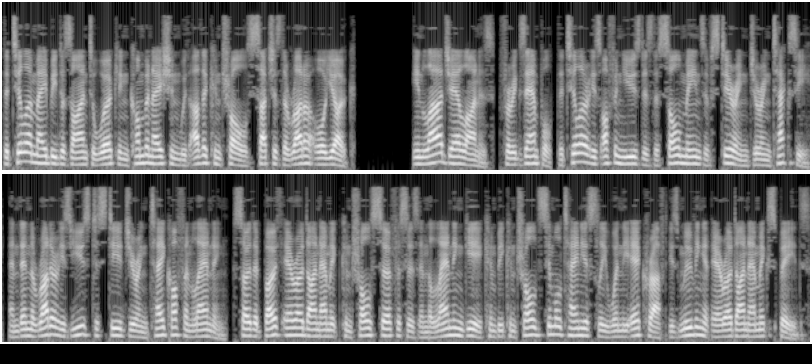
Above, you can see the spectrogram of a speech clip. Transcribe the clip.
The tiller may be designed to work in combination with other controls such as the rudder or yoke. In large airliners, for example, the tiller is often used as the sole means of steering during taxi, and then the rudder is used to steer during takeoff and landing, so that both aerodynamic control surfaces and the landing gear can be controlled simultaneously when the aircraft is moving at aerodynamic speeds.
